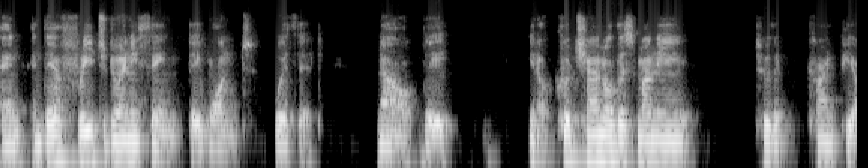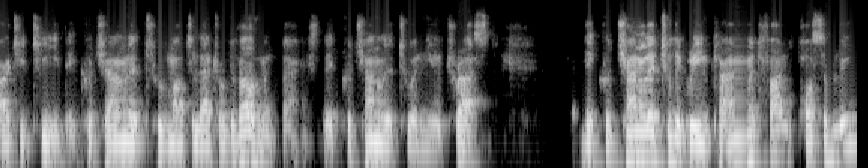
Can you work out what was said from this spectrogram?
and and they're free to do anything they want with it. Now they, you know, could channel this money to the current PRGT. They could channel it to multilateral development banks. They could channel it to a new trust. They could channel it to the Green Climate Fund, possibly.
